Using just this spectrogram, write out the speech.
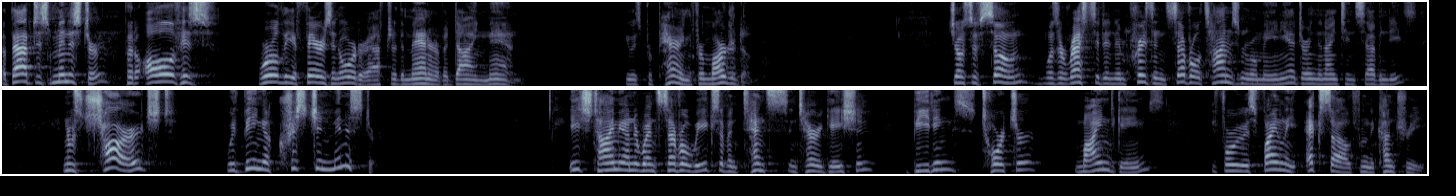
A Baptist minister put all of his worldly affairs in order after the manner of a dying man. He was preparing for martyrdom. Joseph Tson was arrested and imprisoned several times in Romania during the 1970s and was charged with being a Christian minister. Each time he underwent several weeks of intense interrogation, beatings, torture, mind games, before he was finally exiled from the country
